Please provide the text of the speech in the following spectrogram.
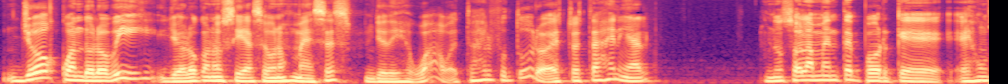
Yo cuando lo vi, yo lo conocí hace unos meses, yo dije, wow, esto es el futuro, esto está genial. No solamente porque es un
